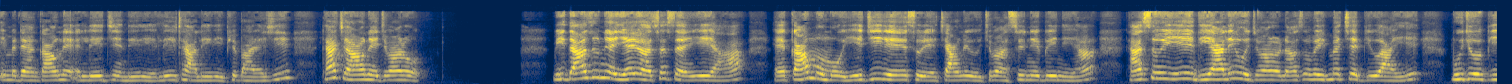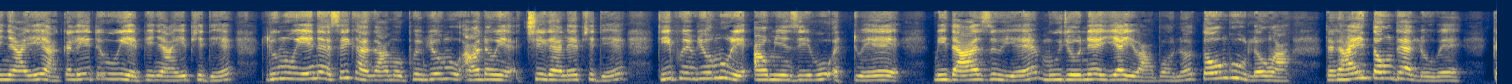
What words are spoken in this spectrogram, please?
အင်မတန်ကောင်းတဲ့အလေးကျင့်လေးတွေလေးထားလေးတွေဖြစ်ပါတယ်ရှင်ဒါကြောင့်ねကျွန်တော်တို့မိသားစုနဲ့ရရွာဆက်ဆံရေးဟာအဲကောင်းမွန်မှုရေးကြီးတယ်ဆိုတဲ့အကြောင်းလေးကိုကျွန်မဆွေးနွေးပေးနေတာ ဒါဆိုရင်ဒီဟာလေးကိုကျွန်တော်တို့နောက်ဆုံးပိတ်မှတ်ချက်ပြုရရင်မူကြိုပညာရေးဟာကလေးတဦးရဲ့ပညာရေးဖြစ်တယ်လူမှုရေးနဲ့စိတ်ခံစားမှုဖွံ့ဖြိုးမှုအားလုံးရဲ့အခြေခံလည်းဖြစ်တယ်ဒီဖွံ့ဖြိုးမှုတွေအောင်မြင်စေဖို့အတွက်မိသားစုရဲ့မူကြိုနဲ့ရက်ရွာပေါ့နော်သုံးခုလုံးဟာတတိုင်းသုံးသက်လိုပဲက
